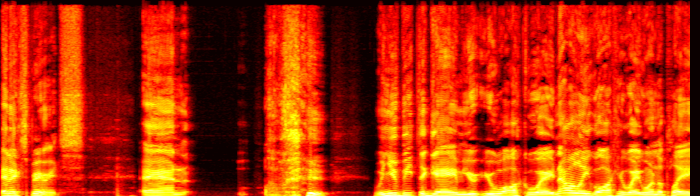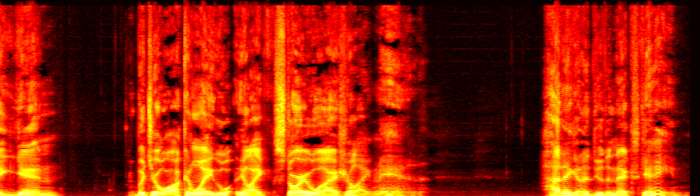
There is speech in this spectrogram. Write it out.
an experience, and when you beat the game, you you walk away. Not only you walk away wanting to play again, but you're walking away you know, like story wise. You're like, man, how are they gonna do the next game?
